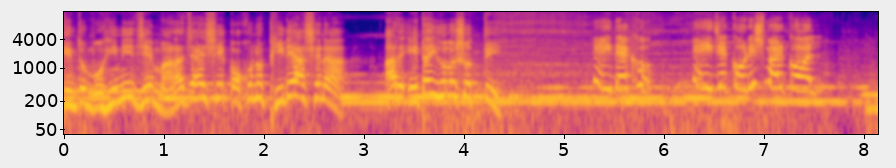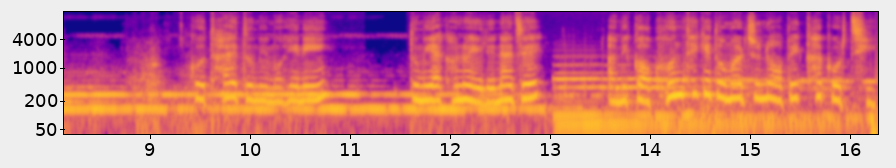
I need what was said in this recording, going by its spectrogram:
কিন্তু মোহিনী যে মারা যায় সে কখনো ফিরে আসে না। আর এটাই হলো সত্যি। এই দেখো এই যে করিশ্মার কল। কোথায় তুমি মোহিনী? তুমি এখনও এলে না যে আমি কখন থেকে তোমার জন্য অপেক্ষা করছি?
